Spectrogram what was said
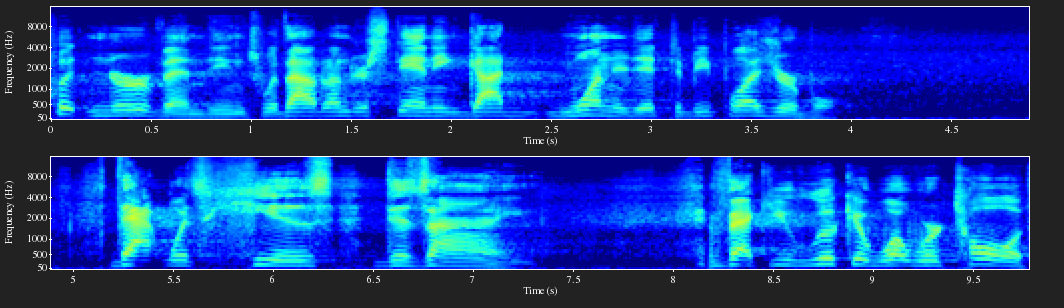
put nerve endings without understanding God wanted it to be pleasurable. That was His design. In fact, you look at what we're told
